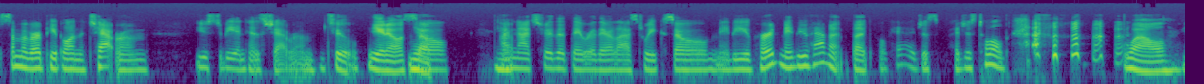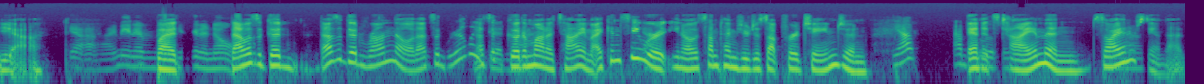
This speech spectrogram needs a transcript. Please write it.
some of our people in the chat room used to be in his chat room too, you know. So Yep. Yep. I'm not sure that they were there last week. So maybe you've heard, maybe you haven't. But okay, I just I just told. Well, yeah, Yeah, I mean, But you're gonna know. that was a good that was a good run though. That's a really that's good. a good one. amount of time. I can see Yeah. where you know sometimes you're just up for a change and Yep, absolutely. and it's time and so I understand that.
